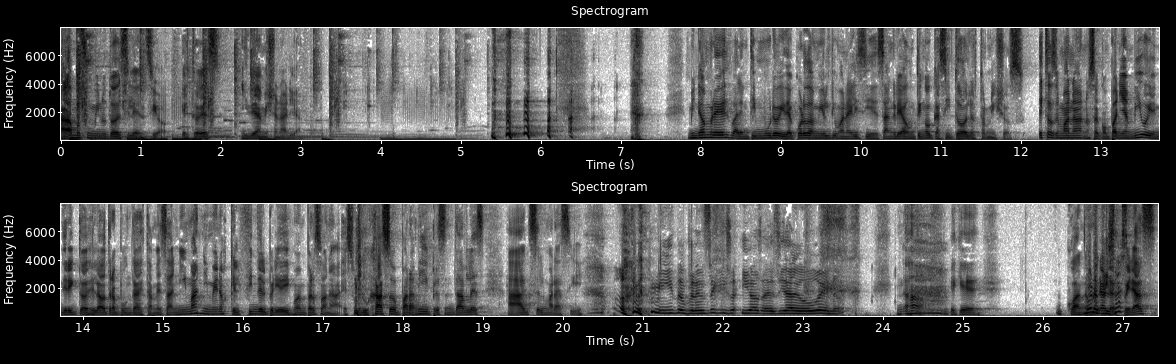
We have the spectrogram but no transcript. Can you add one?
Hagamos un minuto de silencio. Esto es Idea Millonaria. Mi nombre es Valentín Muro y de acuerdo a mi último análisis de sangre aún tengo casi todos los tornillos. Esta semana nos acompaña en vivo y en directo desde la otra punta de esta mesa ni más ni menos que el fin del periodismo en persona. Es un lujazo para mí presentarles a Axel Marazzi. Hola, amiguito, pensé que ibas a decir algo bueno. No, es que cuando bueno, menos lo esperás...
